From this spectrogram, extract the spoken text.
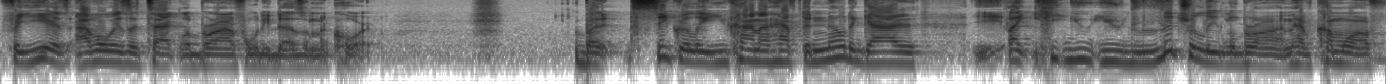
for years I've always attacked LeBron for what he does on the court. But secretly you kind of have to know the guy like he, you you literally LeBron have come off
